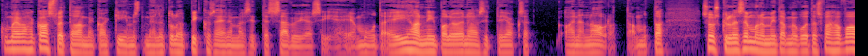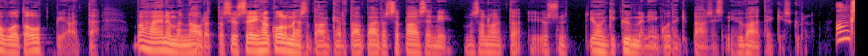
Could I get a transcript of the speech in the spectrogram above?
kun me vähän kasvetaan me kaikki ihmiset, meille tulee pikkasen enemmän sitten sävyjä siihen ja muuta. Ei ihan niin paljon enää sitten jaksa aina naurattaa, mutta se olisi kyllä semmoinen, mitä me voitaisiin vähän vauvoilta oppia, että vähän enemmän naurettaisiin. Jos ei ihan 300 kertaa päivässä pääse, niin mä sanoin, että jos nyt johonkin kymmeniin kuitenkin pääsisi, niin hyvää tekisi kyllä. Onko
